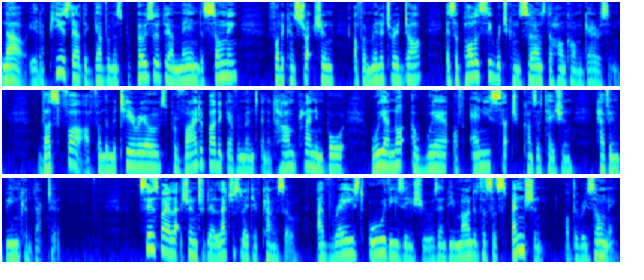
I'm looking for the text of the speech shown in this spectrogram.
Now, it appears that the government's proposal to amend the zoning for the construction of a military dock is a policy which concerns the Hong Kong garrison. Thus far, from the materials provided by the government and the Town Planning Board, we are not aware of any such consultation having been conducted. Since my election to the Legislative Council, I've raised all these issues and demanded the suspension of the rezoning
